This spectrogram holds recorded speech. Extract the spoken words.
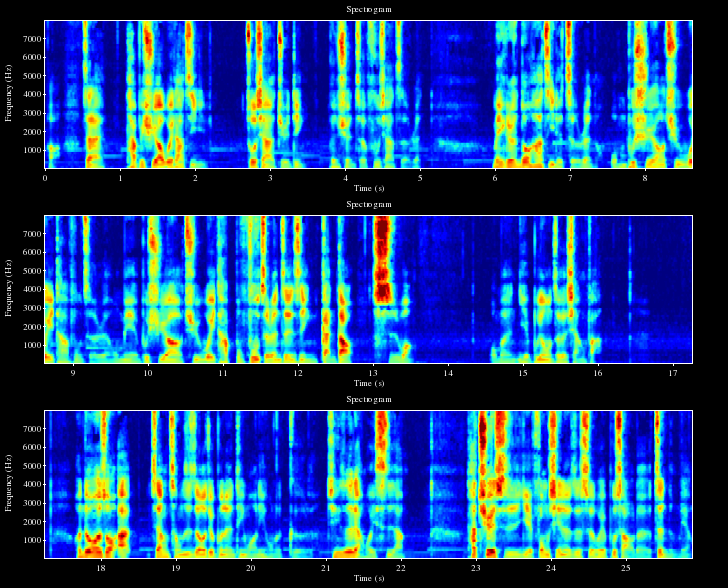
好，再来，他必须要为他自己做下决定跟选择负下责任。每个人都有他自己的责任我们不需要去为他负责任，我们也不需要去为他不负责任这件事情感到。失望，我们也不用这个想法。很多人会说啊，这样从此之后就不能听王力宏的歌了。其实是两回事啊。他确实也奉献了这社会不少的正能量，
